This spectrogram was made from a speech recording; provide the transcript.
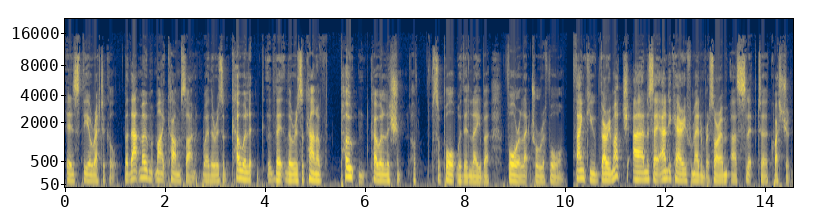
is theoretical. But that moment might come, Simon, where there is a there is a kind of potent coalition of support within Labour for electoral reform. Thank you very much. And to say, Andy Carey from Edinburgh. Sorry, I slipped a question.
